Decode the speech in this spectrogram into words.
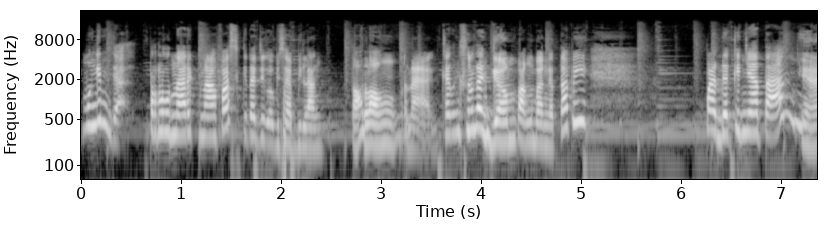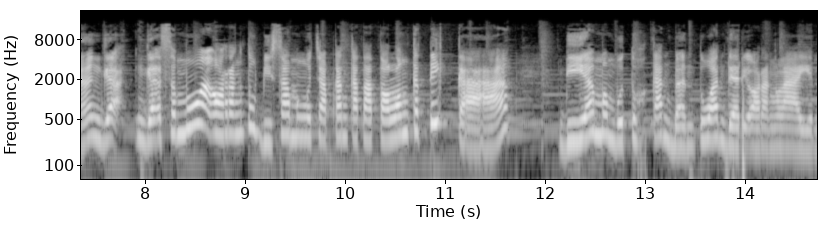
Mungkin nggak perlu narik nafas, kita juga bisa bilang tolong. Nah, kan sebenarnya gampang banget, tapi pada kenyataannya nggak nggak semua orang tuh bisa mengucapkan kata tolong ketika dia membutuhkan bantuan dari orang lain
